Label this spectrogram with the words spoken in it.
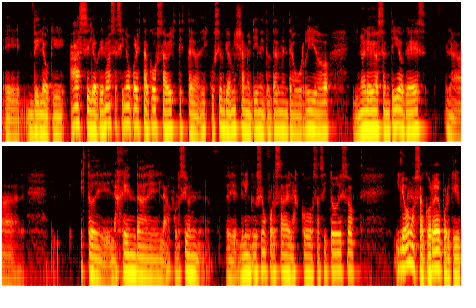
eh, de lo que hace, lo que no hace, sino por esta cosa, viste, esta discusión que a mí ya me tiene totalmente aburrido y no le veo sentido, que es la, esto de la agenda, de la forción, eh, de la inclusión forzada de las cosas y todo eso. Y lo vamos a correr porque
